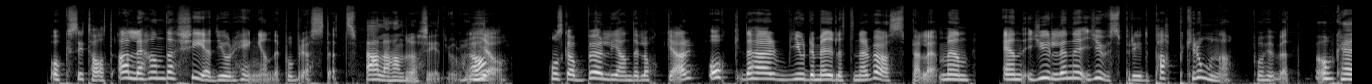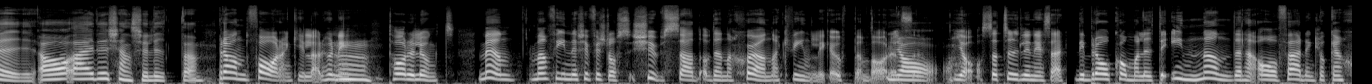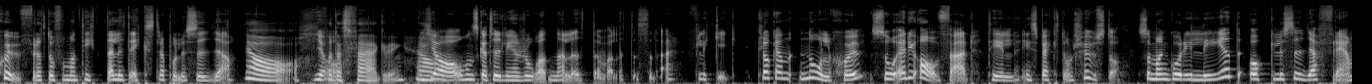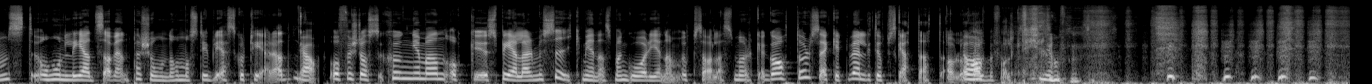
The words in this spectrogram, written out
och citat allehanda kedjor hängande på bröstet. Alla andra kedjor. Ja. Ja. Hon ska ha böljande lockar och det här gjorde mig lite nervös, Pelle, men en gyllene ljusprydd pappkrona på huvudet. Okej. Ja, nej, det känns ju lite... Brandfaran killar, hörni. Mm. Ta det lugnt. Men man finner sig förstås tjusad av denna sköna kvinnliga uppenbarelse. Ja. Ja, så tydligen är det så här, det är bra att komma lite innan den här avfärden klockan sju, för att då får man titta lite extra på Lucia. Ja, Ja. för dess fägring. Ja, och hon ska tydligen rodna lite och vara lite sådär flickig. Klockan 07 så är det avfärd till inspektorns hus då. Så man går i led och Lucia främst och hon leds av en person och hon måste ju bli eskorterad. Ja. Och förstås sjunger man och eh, spelar musik medan man går genom Uppsalas mörka gator, säkert väldigt uppskattat av Ja. lokalbefolkningen. Jo.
